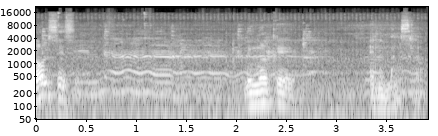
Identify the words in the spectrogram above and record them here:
ഡോണ്ട് സേ സർ നിങ്ങൾക്ക് എന്നെ മനസ്സിലാവും.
